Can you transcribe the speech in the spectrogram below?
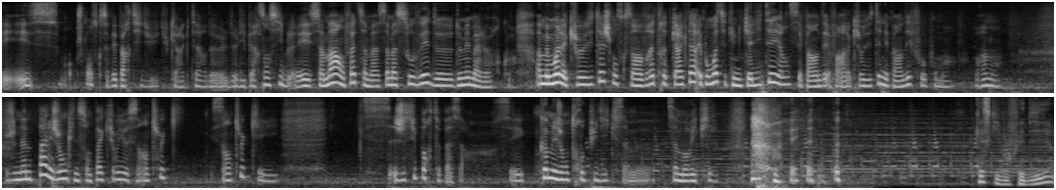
et, je pense que ça fait partie du, caractère de, l'hypersensible. Et ça m'a en fait, ça m'a, ça m'a sauvé de, mes malheurs. Quoi. Ah mais moi la curiosité, je pense que c'est un vrai trait de caractère, et pour moi c'est une qualité. Hein. c'est pas un enfin la curiosité n'est pas un défaut pour moi, vraiment. Je n'aime pas les gens qui ne sont pas curieux. C'est un truc, c'est un truc qui je supporte pas ça. C'est comme les gens trop pudiques, ça me, ça m'horripile. Qu'est-ce qui vous fait dire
